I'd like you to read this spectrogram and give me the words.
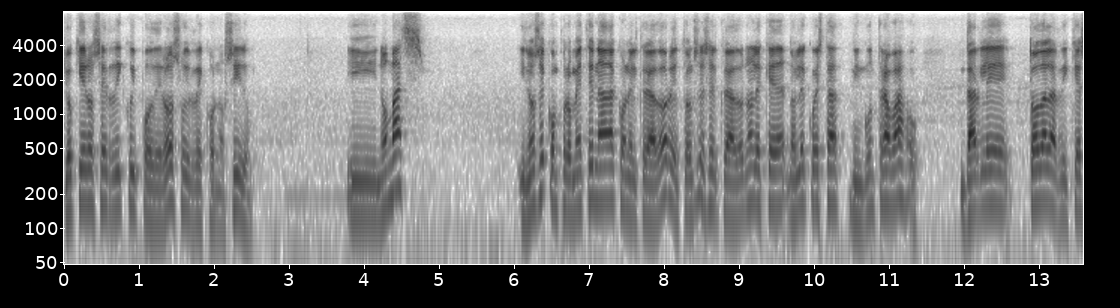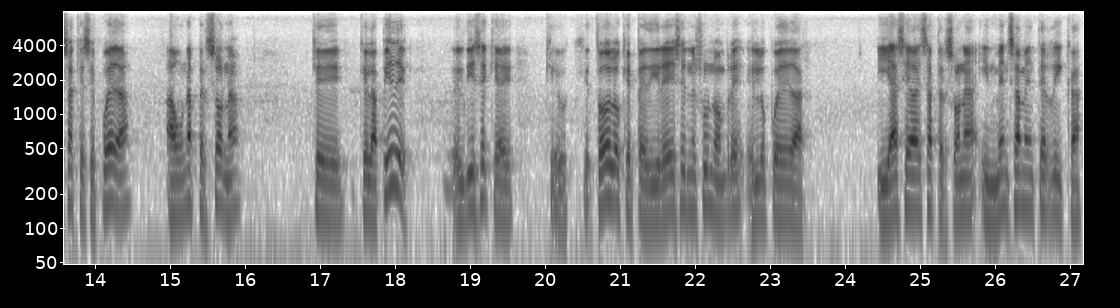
Yo quiero ser rico y poderoso y reconocido. Y no más. Y no se compromete nada con el creador, entonces el creador no le queda no le cuesta ningún trabajo darle toda la riqueza que se pueda a una persona que, la pide. Él dice que, que, todo lo que pediréis en su nombre, Él lo puede dar. Y hace a esa persona inmensamente rica,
